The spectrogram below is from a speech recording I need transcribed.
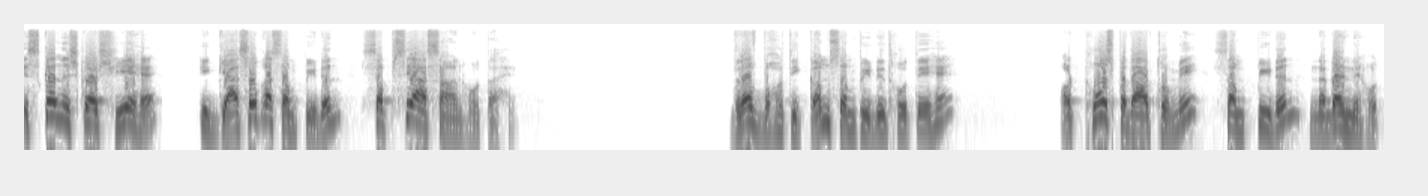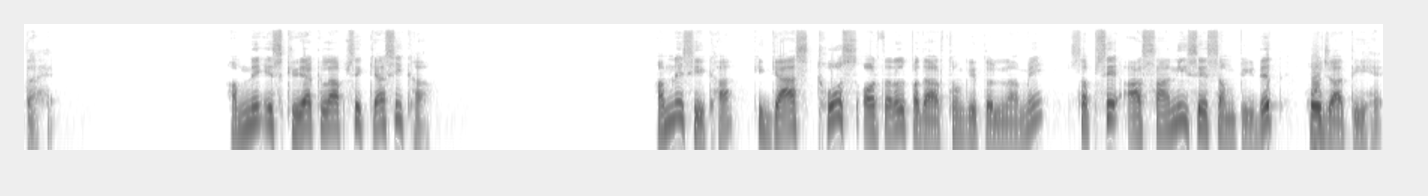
इसका निष्कर्ष यह है कि गैसों का संपीडन सबसे आसान होता है। द्रव बहुत ही कम संपीडित होते हैं और ठोस पदार्थों में संपीडन नगण्य होता है। हमने इस क्रियाकलाप से क्या सीखा? हमने सीखा कि गैस ठोस और तरल पदार्थों की तुलना में सबसे आसानी से संपीडित हो जाती है।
